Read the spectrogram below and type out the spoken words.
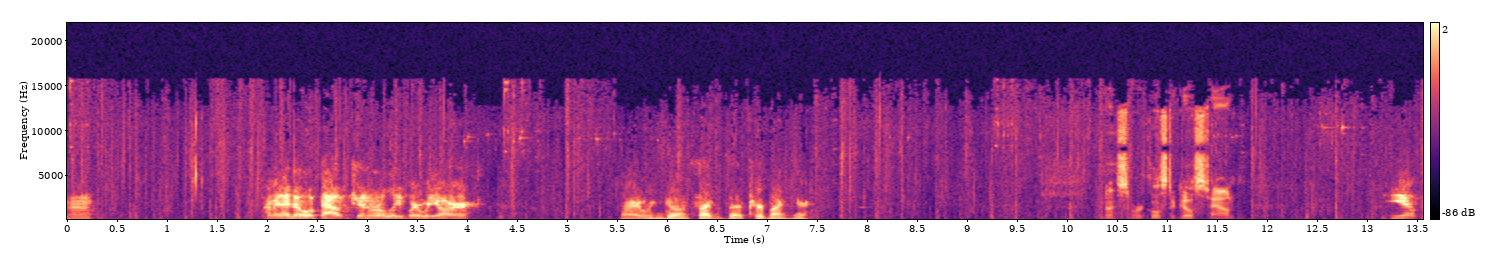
Uh, I mean, I know about generally where we are. all right, we can go inside the turbine here. So we're close to Ghost Town. Yep.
